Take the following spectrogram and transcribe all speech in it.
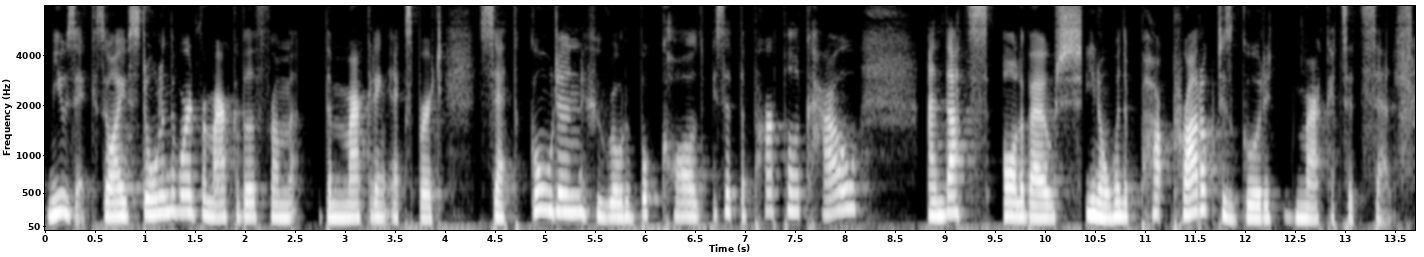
music. So I've stolen the word remarkable from the marketing expert Seth Godin, who wrote a book called, is it The Purple Cow? And that's all about, you know, when the po- product is good, it markets itself.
